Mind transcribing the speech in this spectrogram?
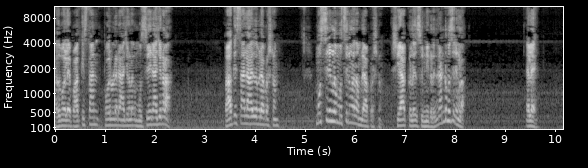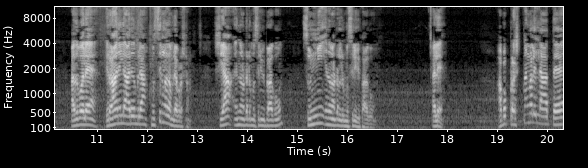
അതുപോലെ പാകിസ്ഥാൻ പോലുള്ള രാജ്യങ്ങളൊക്കെ മുസ്ലിം രാജ്യങ്ങളാ. പാകിസ്ഥാനിൽ ആര് തമ്മിലാ പ്രശ്നം. മുസ്ലിങ്ങൾ മുസ്ലിങ്ങൾ തമ്മിലാ പ്രശ്നം. ഷിയാക്കൾ സുന്നികൾ രണ്ട് മുസ്ലിങ്ങളാ. അല്ലേ? അതുപോലെ ഇറാനിൽ ആര് തമ്മിലാ മുസ്ലിങ്ങൾ തമ്മിലാ പ്രശ്നം. ഷിയ എന്ന് പറഞ്ഞൊരു മുസ്ലിം വിഭാഗവും സുന്നി എന്ന് പറഞ്ഞൊരു മുസ്ലിം വിഭാഗവും. അല്ലേ? അപ്പൊ പ്രശ്നങ്ങളില്ലാത്ത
